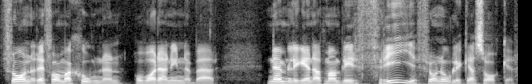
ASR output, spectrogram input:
från reformationen och vad den innebär, nämligen att man blir fri från olika saker.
